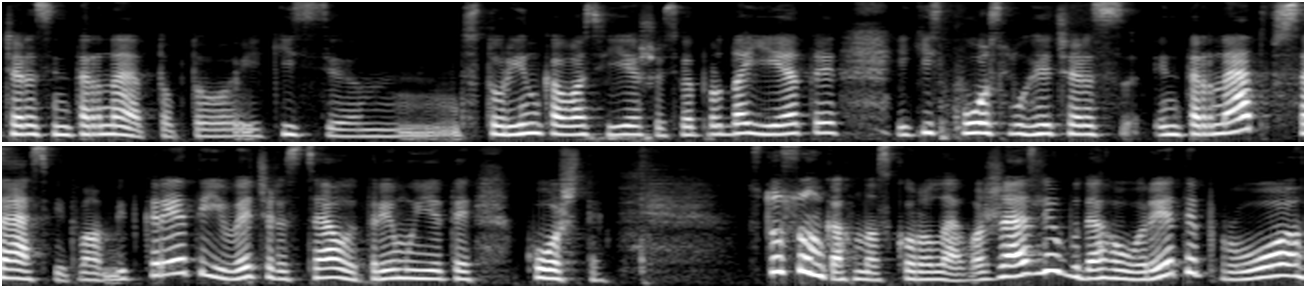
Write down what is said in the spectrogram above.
через інтернет. Тобто, якісь ем, сторінка у вас є, щось ви продаєте, якісь послуги через інтернет, всесвіт вам відкритий, і ви через це отримуєте кошти. В стосунках в нас королева жезлів буде говорити про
